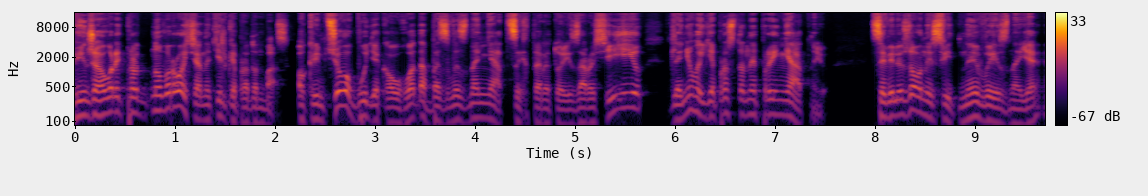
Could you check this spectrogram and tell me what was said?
Він же говорить про Новоросію, а не тільки про Донбас. Окрім цього, будь-яка угода без визнання цих територій за Росією для нього є просто неприйнятною. Цивілізований світ не визнає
